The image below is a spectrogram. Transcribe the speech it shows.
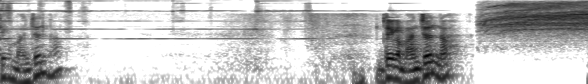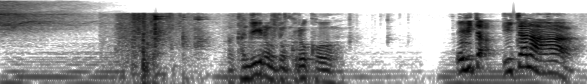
내가 만졌나? 내가 만졌나? 어, 던지기는 좀 그렇고. 여기 있다! 있잖아!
